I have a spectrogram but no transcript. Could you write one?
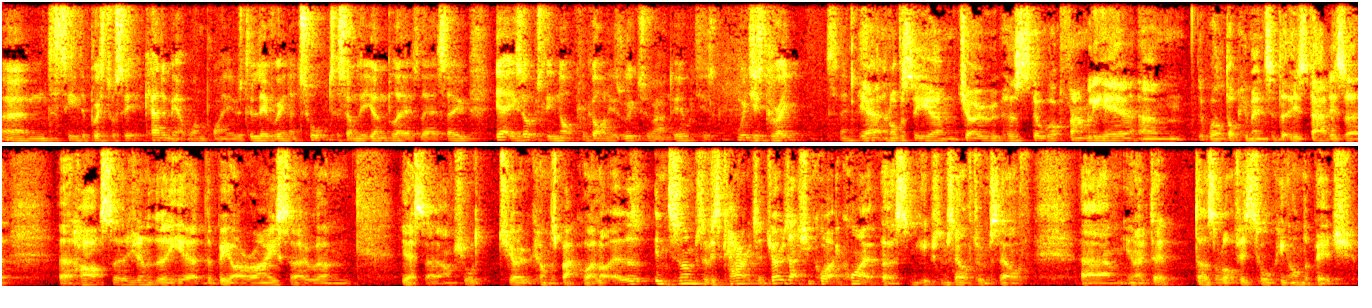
um, to see the Bristol City Academy at one point. He was delivering a talk to some of the young players there. So yeah, he's obviously not forgotten his roots around here, which is which is great. So. Yeah, and obviously um, Joe has still got family here. Um, well documented that his dad is a, a heart surgeon at the uh, the BRI. So um, yes, uh, I'm sure Joe comes back quite a lot. In terms of his character, Joe's actually quite a quiet person. He keeps himself to himself. Um, you know, does a lot of his talking on the pitch,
